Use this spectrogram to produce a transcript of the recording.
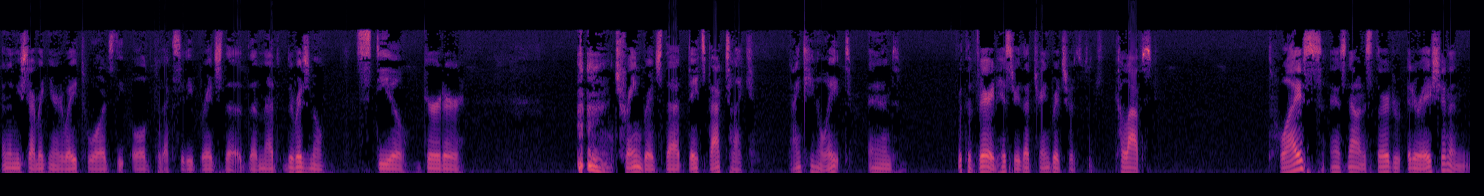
And then you start making your way towards the old Quebec City Bridge, the the, med, the original steel girder train bridge that dates back to like 1908. And with a varied history, that train bridge was collapsed twice, and it's now in its third iteration, and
